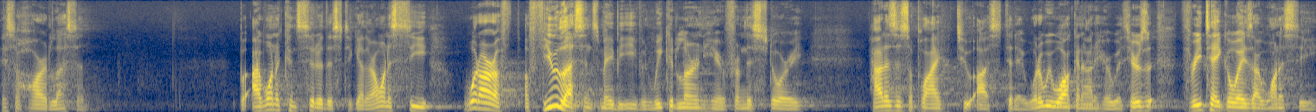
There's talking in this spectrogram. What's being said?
It's a hard lesson. But I want to consider this together. I want to see what are a, a few lessons, maybe even, we could learn here from this story. How does this apply to us today? What are we walking out of here with? Here's three takeaways I want to see.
